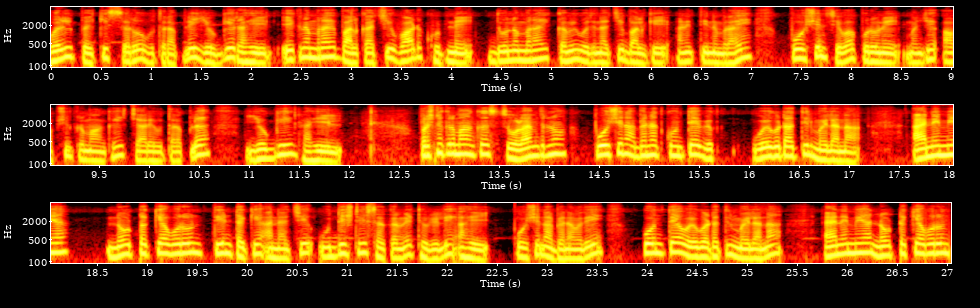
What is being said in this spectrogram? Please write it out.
वरीलपैकी सर्व उत्तर आपले योग्य राहील. एक नंबर आहे बालकाची वाढ खुटणे दोन नंबर आहे कमी वजनाची बालके आणि तीन नंबर आहे पोषण सेवा पुरवणे म्हणजे ऑप्शन क्रमांक हे चार हे उत्तर आपलं योग्य राहील. प्रश्न क्रमांक सोळा मित्रांनो पोषण अभियानात कोणत्या व्यक् वयोगटातील महिलांना ॲनेमिया नऊ टक्क्यावरून तीन टक्के आणण्याचे उद्दिष्ट सरकारने ठेवलेले आहे. पोषण अभियानामध्ये कोणत्या वयोगटातील महिलांना ॲनेमिया नऊ टक्क्यावरून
